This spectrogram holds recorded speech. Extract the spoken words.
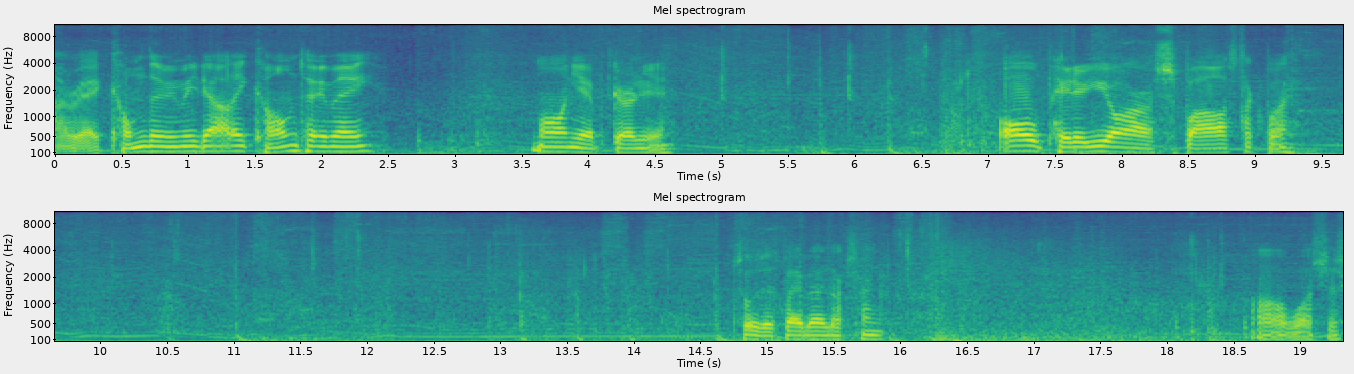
Alright, come to me, daddy. Come to me. Come on, you girl. Oh, Peter, you are a spastic boy. So this bye bye fine. Oh, watch this.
